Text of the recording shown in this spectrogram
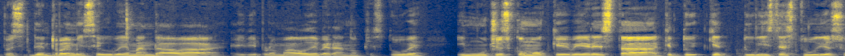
pues, dentro de mi CV mandaba el diplomado de verano que estuve y muchos como que ver esta, que, tu, que tuviste estudios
